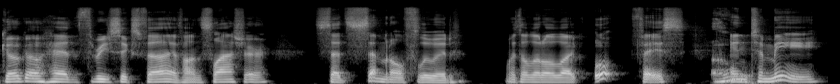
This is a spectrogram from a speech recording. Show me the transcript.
Go Go Head three six five on Slasher said seminal fluid with a little like oh face, Oh, and to me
